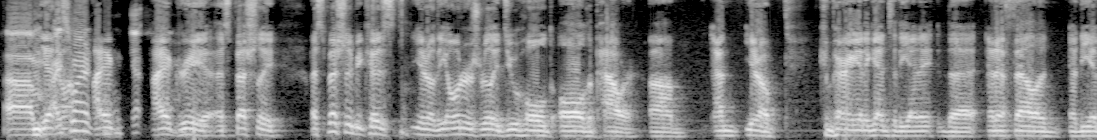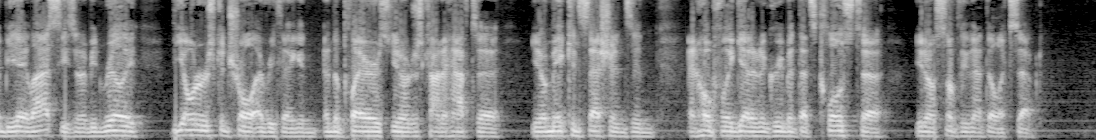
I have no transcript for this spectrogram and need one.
um, yeah, I, no, wanted, I, yeah. I agree, especially especially because you know the owners really do hold all the power, um, and you know comparing it again to the the NFL and, and the NBA last season, I mean really the owners control everything, and, and the players you know just kind of have to you know make concessions and and hopefully get an agreement that's close to you know something that they'll accept.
